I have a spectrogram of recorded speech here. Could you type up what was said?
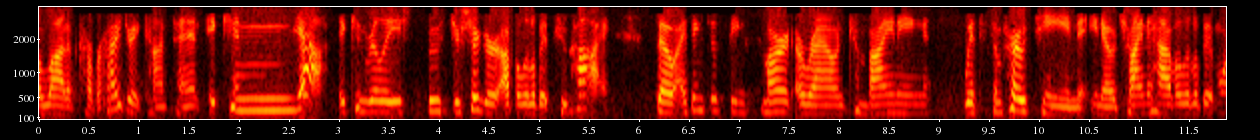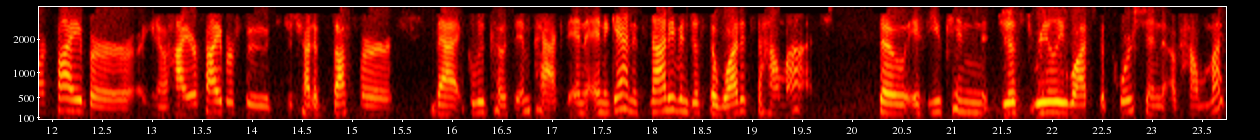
a lot of carbohydrate content, it can, yeah, it can really boost your sugar up a little bit too high. So I think just being smart around combining with some protein, you know, trying to have a little bit more fiber, you know, higher fiber foods to try to buffer that glucose impact. And, and again, it's not even just the what, it's the how much. So if you can just really watch the portion of how much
